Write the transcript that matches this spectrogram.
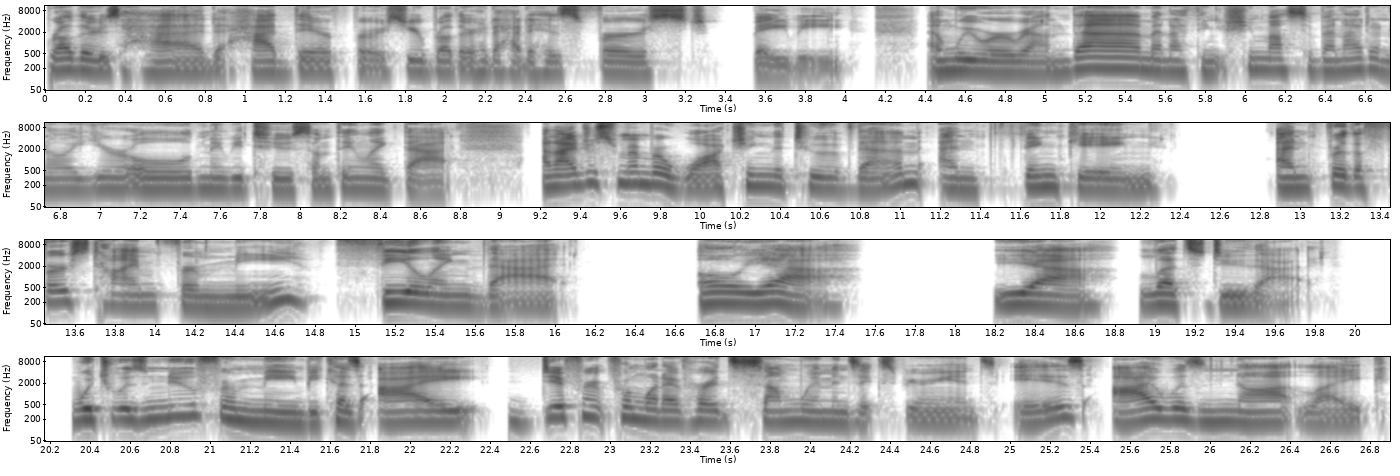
brothers had had their first. Your brother had had his first baby, and we were around them. And I think she must have been I don't know a year old, maybe two, something like that. And I just remember watching the two of them and thinking, and for the first time for me, feeling that, oh, yeah, yeah, let's do that. Which was new for me because I, different from what I've heard some women's experience is, I was not like,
